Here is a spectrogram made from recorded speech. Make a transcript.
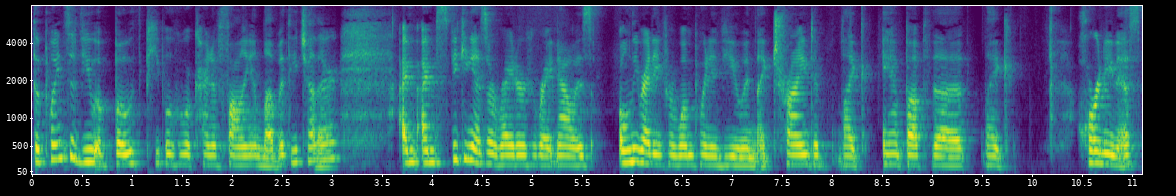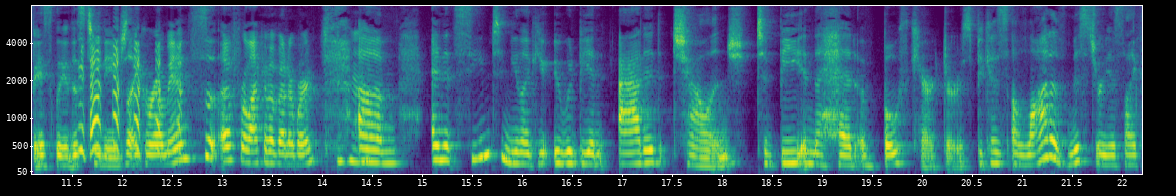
the points of view of both people who are kind of falling in love with each other I'm, I'm speaking as a writer who right now is only writing from one point of view and like trying to like amp up the like horniness basically this teenage like romance uh, for lack of a better word mm -hmm. um, and it seemed to me like it would be an added challenge to be in the head of both characters because a lot of mystery is like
